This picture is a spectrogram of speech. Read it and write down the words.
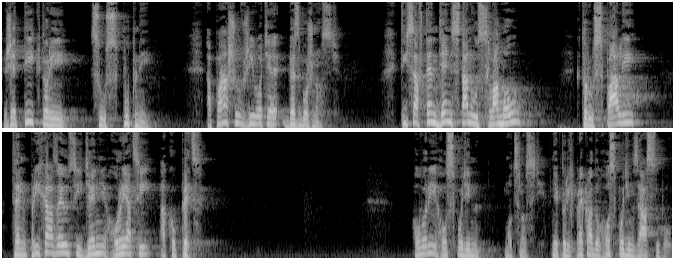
že tí, ktorí sú spupní a pášu v živote bezbožnosť, tí sa v ten deň stanú slamou, ktorú spáli ten prichádzajúci deň horiaci ako pec. hovorí hospodin mocnosti. V niektorých prekladoch hospodin zástupov.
